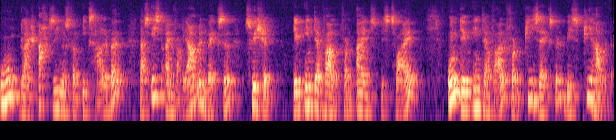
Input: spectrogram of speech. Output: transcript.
u gleich 8 Sinus von x halbe. Das ist ein Variablenwechsel zwischen dem Intervall von 1 bis 2 und dem Intervall von Pi Sechstel bis Pi halbe.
